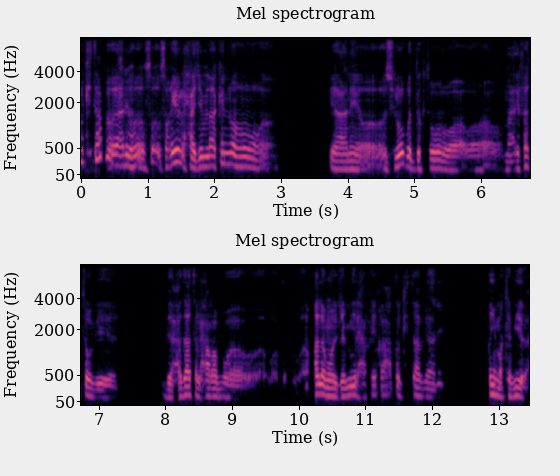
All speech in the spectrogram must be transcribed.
الكتاب يعني صغير الحجم لكنه يعني أسلوب الدكتور ومعرفته بعادات العرب وقلمه الجميل حقيقة أعطى الكتاب يعني قيمة كبيرة.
